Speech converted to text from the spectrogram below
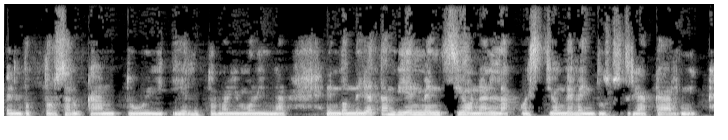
el doctor Sarucán, tú y, y, el doctor Mario Molina, en donde ya también mencionan la cuestión de la industria cárnica.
